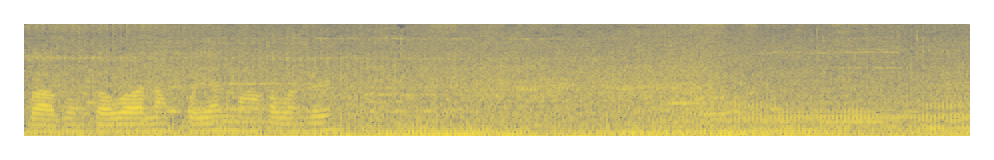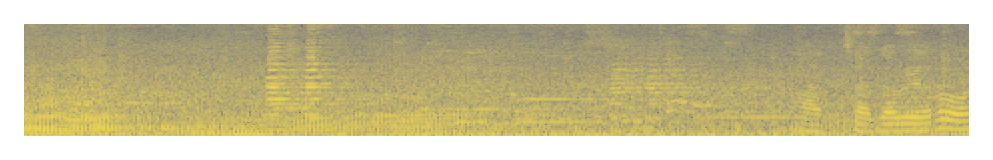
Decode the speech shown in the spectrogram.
Bagong gawa lang po yan mga ka-wonder. At sa Gawiron,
